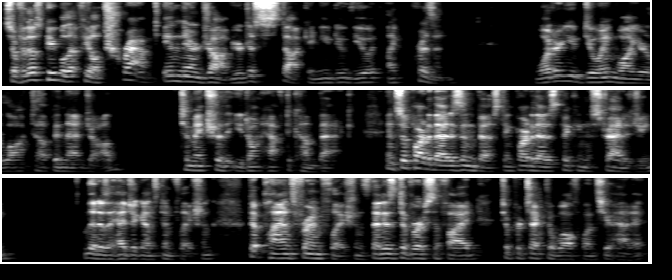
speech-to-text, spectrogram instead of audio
So for those people that feel trapped in their job, you're just stuck and you do view it like prison. What are you doing while you're locked up in that job to make sure that you don't have to come back? And so part of that is investing, part of that is picking a strategy that is a hedge against inflation, that plans for inflations, that is diversified to protect the wealth once you had it.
